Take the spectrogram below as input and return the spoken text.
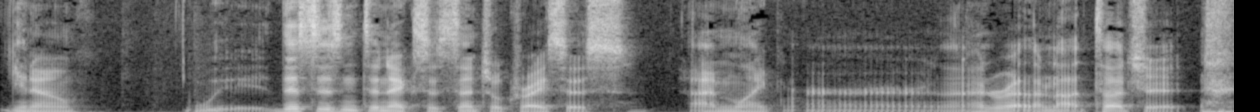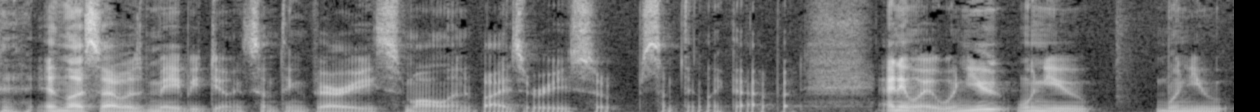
you know, we, this isn't an existential crisis. I'm like, I'd rather not touch it unless I was maybe doing something very small and advisory, so something like that. But anyway, when you when you when you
